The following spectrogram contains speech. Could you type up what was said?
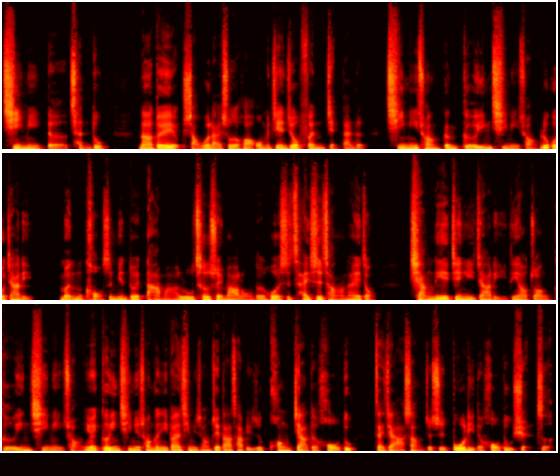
气密的程度。那对小窝来说的话，我们今天就分简单的气密窗跟隔音气密窗。如果家里门口是面对大马路、车水马龙的，或者是菜市场的那一种。强烈建议家里一定要装隔音气密窗，因为隔音气密窗跟一般的气密窗最大的差别就是框架的厚度，再加上就是玻璃的厚度选择。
